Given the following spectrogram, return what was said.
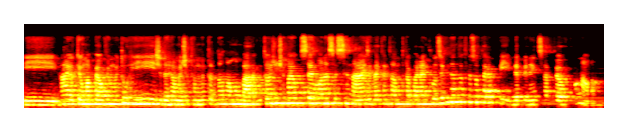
E, ah, eu tenho uma pelve muito rígida, realmente eu tenho muita dor na lombar. Então a gente vai observando esses sinais e vai tentando trabalhar, inclusive dentro da fisioterapia, independente se é pélvico ou não.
